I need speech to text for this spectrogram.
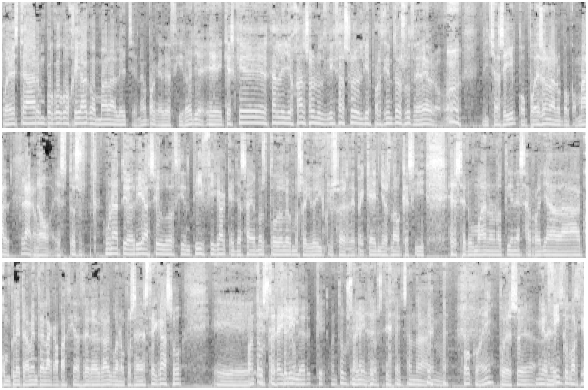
puede estar un poco cogida con mala leche, ¿no? Porque decir, oye, eh, que es que Scarlett Johansson utiliza solo el 10% de su cerebro. Dicho así, pues puede sonar un poco mal. Claro. No, esto es una teoría pseudocientífica que ya sabemos, todos lo hemos oído incluso desde pequeños, ¿no? Que si el ser humano no tiene desarrollada completamente la capacidad cerebral, bueno, pues en este caso, eh, ¿Cuánto este usaré thriller yo? que- ¿Cuánto usaré eh, yo? Estoy pensando ahora mismo. Poco, ¿eh? Pues eh, Ni el eh, 5% sí,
